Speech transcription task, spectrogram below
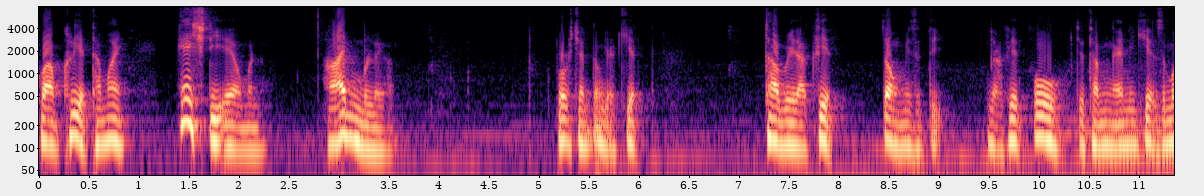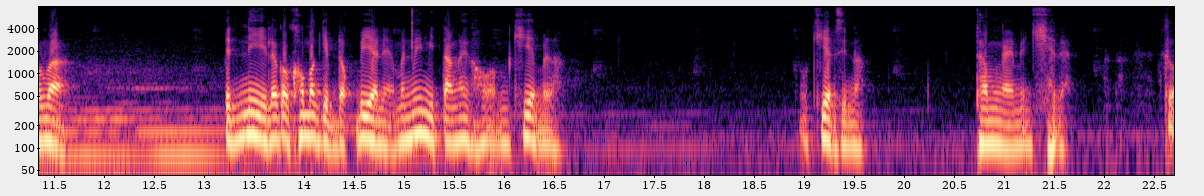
ความเครียดทำให้ HDL มันหายไปหมดเลยครับ เพราะฉันต้องอย่าเครียด ถ้าเวลาเครียดต้องมีสติ อย่าเครียดโอ้ จะทำไงไม่เครียดสมมติว่า เป็นหนี้แล้วก็เขามาเก็บดอกเบี้ยเนี่ยมันไม่มีตังค์ให้เขามันเครียดไหมล่ะก็เครียดสินะทำไงไม่เครียดอะก็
